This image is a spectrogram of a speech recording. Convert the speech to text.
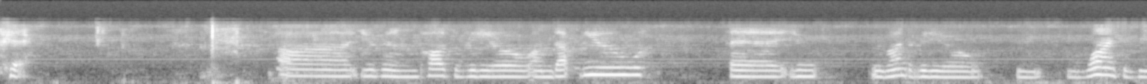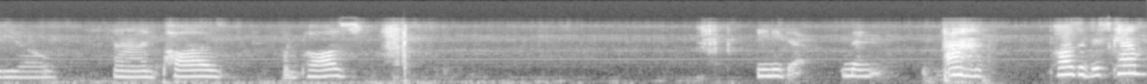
okay. Uh, you can pause the video on that view. Uh, you rewind the video, rewind the video, and pause, and pause. You need that. And then uh, pause the discount.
